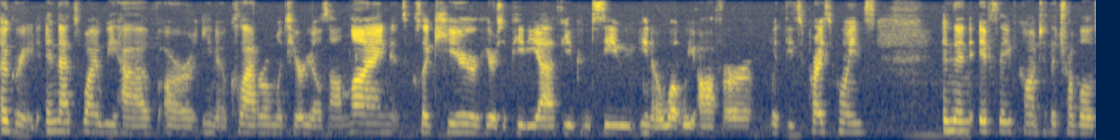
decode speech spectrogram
Agreed. And that's why we have our, you know, collateral materials online. It's click here, here's a PDF. You can see, you know, what we offer with these price points. And then if they've gone to the trouble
